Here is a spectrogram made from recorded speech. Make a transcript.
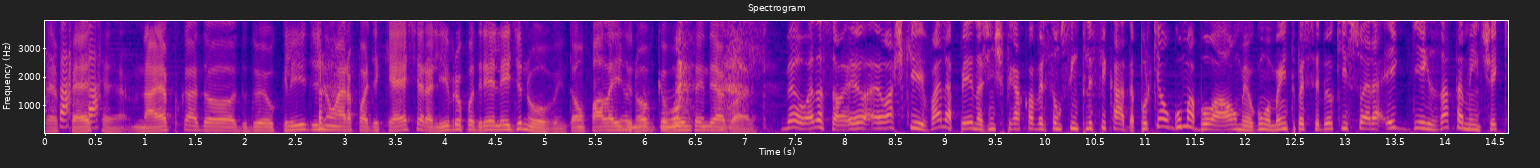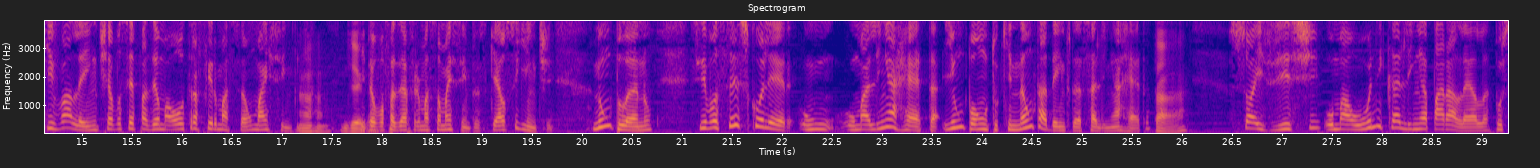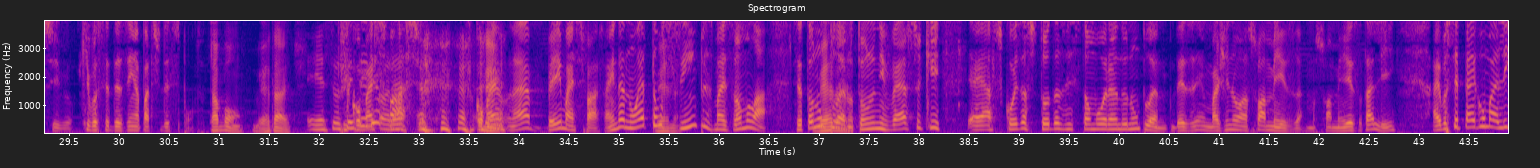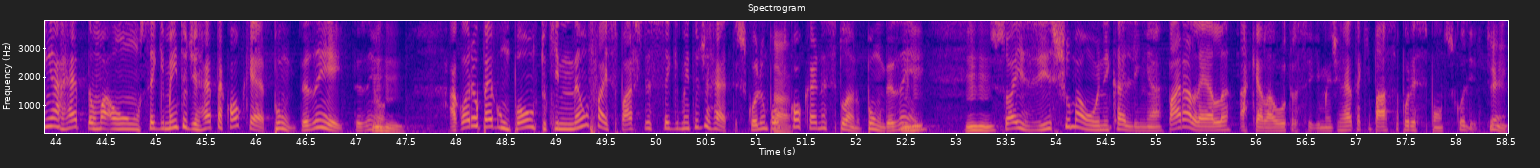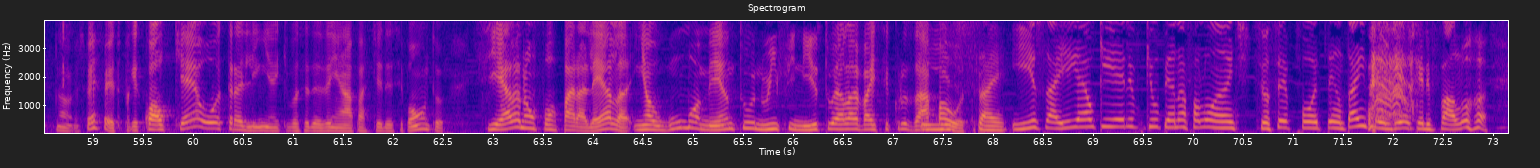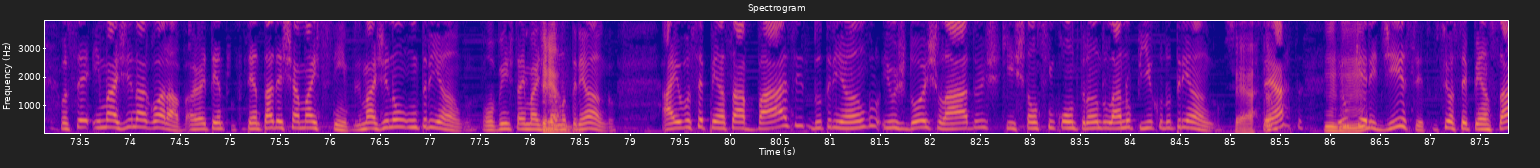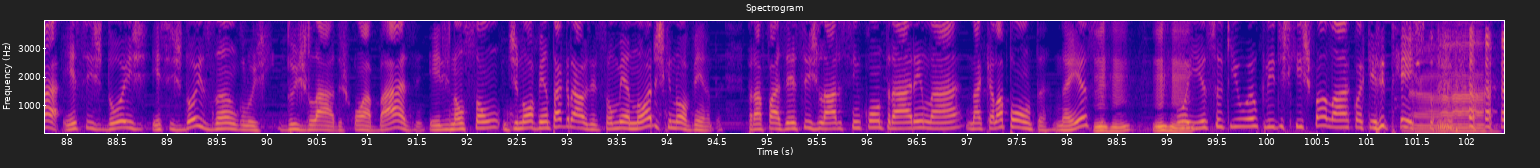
Repete. aí. Na época do, do, do Euclides não era podcast, era livro, eu poderia ler de novo. Então fala aí de novo que eu vou entender agora. Não, olha só, eu, eu acho que vale a pena a gente ficar com a versão simplificada, porque alguma boa alma em algum momento percebeu que isso era exatamente equivalente a você fazer uma outra afirmação mais simples. Diga. Então eu vou fazer a afirmação mais simples, que é o seguinte: num plano, se você escolher um- uma linha reta e um ponto que não está dentro dessa linha reta, Tá, só existe uma única linha paralela possível que você desenha a partir desse ponto. tá bom, verdade. Esse é o Ficou mais né? fácil. Ficou mais, né, bem mais fácil. Ainda não é tão Verdade. simples, mas vamos lá. Você tá num Verdade. plano, tô num universo que é, as coisas todas estão morando num plano. Imagina a sua mesa. A sua mesa tá ali. Aí você pega uma linha reta, uma- um segmento de reta qualquer. Pum, desenhei. Desenhou. Uhum. Agora eu pego um ponto que não faz parte desse segmento de reta. Escolho um ponto Tá. qualquer nesse plano. Pum, desenhei. Uhum. Só existe uma única linha paralela àquela outra segmento de reta que passa por esse ponto escolhido. Sim, não, isso é perfeito. Porque qualquer outra linha que você desenhar a partir desse ponto, se ela não for paralela, em algum momento no infinito ela vai se cruzar com a Isso outra. aí. E isso aí é o que, ele, que o Pena falou antes. Se você for tentar entender o que ele falou, você imagina agora, vai tent- tentar deixar mais simples. Imagina um, um triângulo. O ouvinte está imaginando um triângulo? Aí você pensa a base do triângulo e os dois lados que estão se encontrando lá no pico do triângulo. Certo. Certo? E Uhum. o que ele disse, se você pensar, esses dois, esses dois ângulos dos lados com a base, eles não são de 90 graus, eles são menores que 90. Pra fazer esses lados se encontrarem lá naquela ponta, não é isso? Uhum, uhum. Foi isso que o Euclides quis falar com aquele texto. Ah,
